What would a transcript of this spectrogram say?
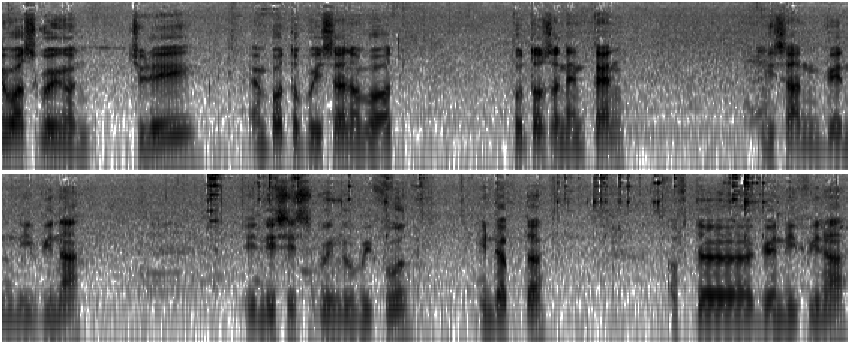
what's going on? Today, I'm about to present about 2010 Nissan Grand Livina. And this is going to be full inductor of the Grand Livina.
